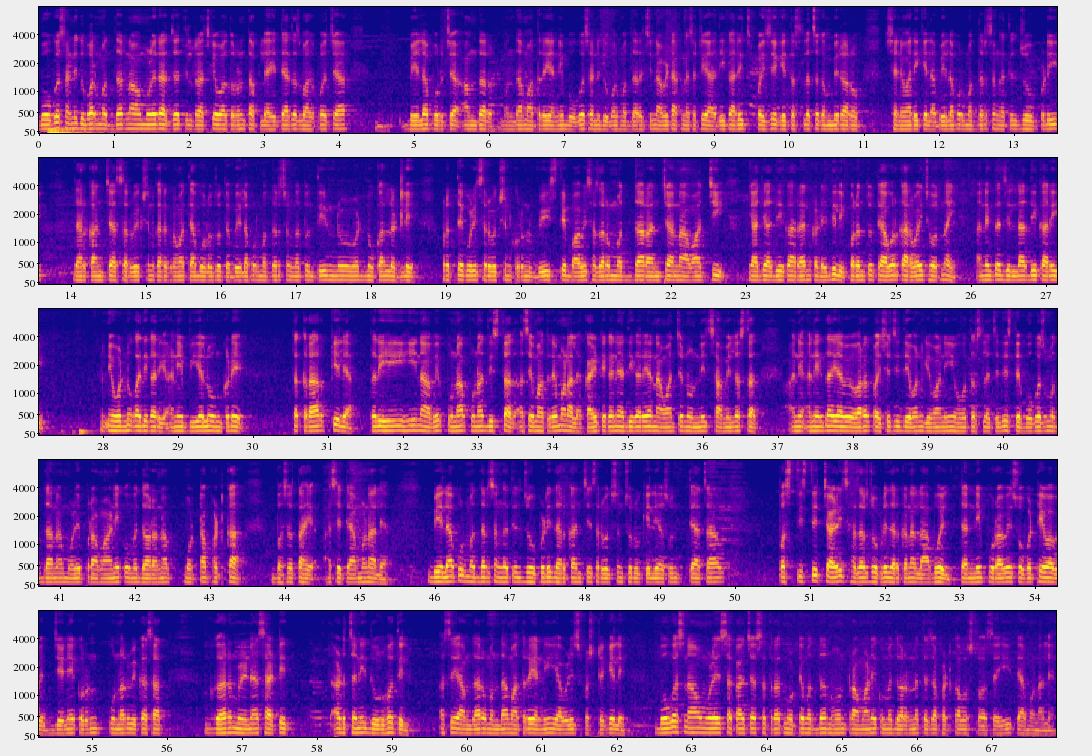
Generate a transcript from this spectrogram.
Bogus आणि दुबार मतदार नावामुळे राज्यातील राजकीय वातावरण तापले आहे. त्यातच भाजपच्या बेलापूरच्या आमदार मंदा म्हात्रे यांनी बोगस आणि दुबार मतदाराची नावे टाकण्यासाठी अधिकारीच पैसे घेत असल्याचा गंभीर आरोप शनिवारी केला. बेलापूर मतदारसंघातील झोपडीधारकांच्या सर्वेक्षण कार्यक्रमात त्या बोलत होत्या. बेलापूर मतदारसंघातून तीन निवडणुका लढले. प्रत्येक वेळी सर्वेक्षण करून वीस ते बावीस हजार मतदारांच्या नावाची यादी अधिकाऱ्यांकडे दिली परंतु त्यावर कारवाईच होत नाही. अनेकदा जिल्हाधिकारी निवडणूक अधिकारी आणि बी एल ओंकडे तक्रार केल्या तरीही ही नावे पुन्हा पुन्हा दिसतात असे म्हात्रे म्हणाल्या. काही ठिकाणी अधिकारी या नावांच्या नोंदणीत सामील असतात आणि अनेकदा या व्यवहारात पैशाची देवाणघेवाणही होत असल्याचे दिसते. बोगस मतदानामुळे प्रामाणिक उमेदवारांना मोठा फटका बसत आहे असे त्या म्हणाल्या. बेलापूर मतदारसंघातील झोपडीधारकांचे सर्वेक्षण सुरू केले असून त्याचा पस्तीस ते चाळीस हजार झोपडीधारकांना लाभ होईल. त्यांनी पुरावे सोबत ठेवावेत जेणेकरून पुनर्विकासात घर मिळण्यासाठी अडचणी दूर होतील असे आमदार मंदा म्हात्रे यांनी यावेळी स्पष्ट केले. बोगस नावामुळे सकाळच्या सत्रात मोठे मतदान होऊन प्रामाणिक उमेदवारांना त्याचा फटका बसतो असेही त्या म्हणाल्या.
